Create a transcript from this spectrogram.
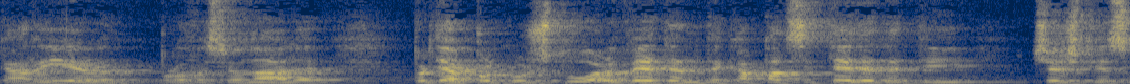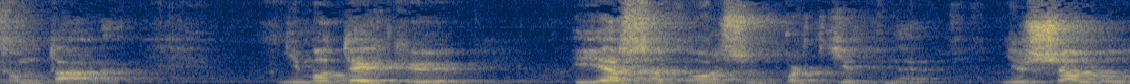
karrierën profesionale për t'ia përkushtuar veten dhe kapacitetet e tij çështjes kombëtare, Një model ky i jashtëzakonshëm për të gjithë ne, një shembull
